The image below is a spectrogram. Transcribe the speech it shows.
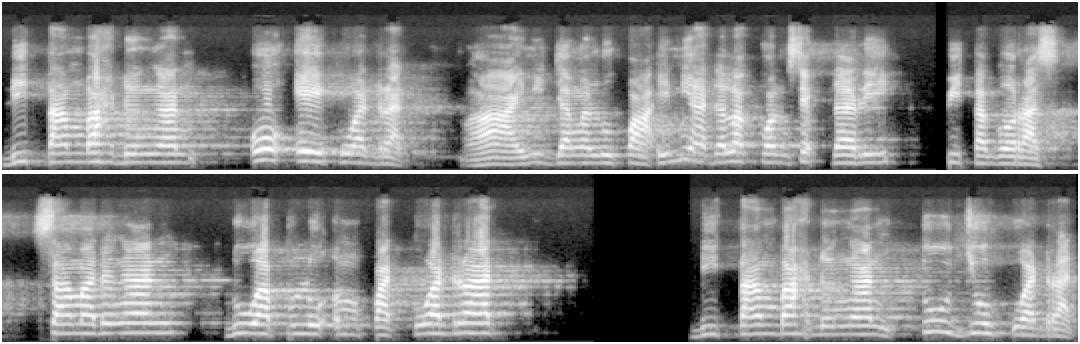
ditambah dengan OE kuadrat. Nah, ini jangan lupa, ini adalah konsep dari Pitagoras. Sama dengan 24 kuadrat ditambah dengan 7 kuadrat.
